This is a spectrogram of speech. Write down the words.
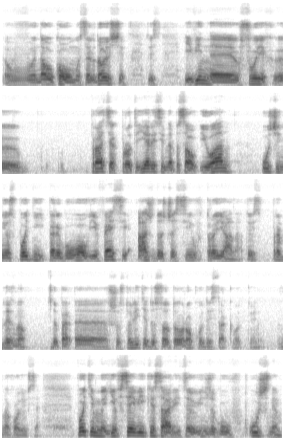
в науковому середовищі. Тобто, і він е, в своїх працях проти Єресі написав Іоанн, учень Господній, перебував в Єфесі аж до часів Трояна. Тобто, приблизно до пер- е, що століття до сотого року, десь так от він знаходився. Потім Євсевій Кесарій, це він же був учнем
